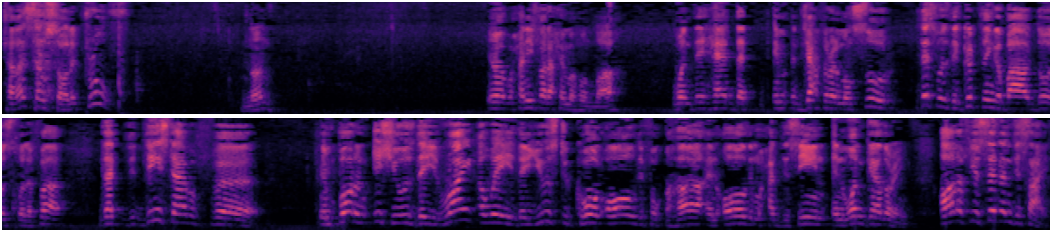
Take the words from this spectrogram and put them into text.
Tell us some solid proof. None. You know, Abu Hanifa rahimahullah, when they had that Ja'far al-Mansur, this was the good thing about those khulafa, that these type of uh, important issues, they right away, they used to call all the fuqaha and all the muhaddiseen in one gathering. All of you sit and decide.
